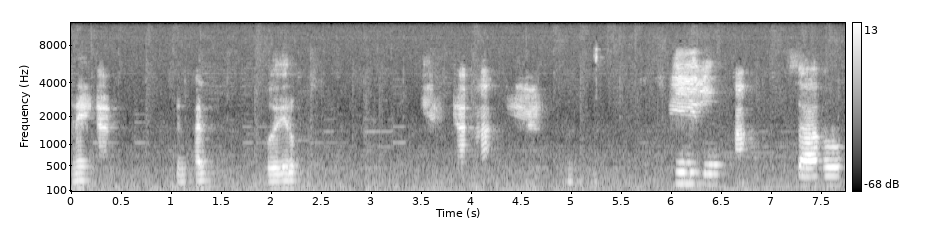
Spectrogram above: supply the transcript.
nacional poder y ha avanzado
